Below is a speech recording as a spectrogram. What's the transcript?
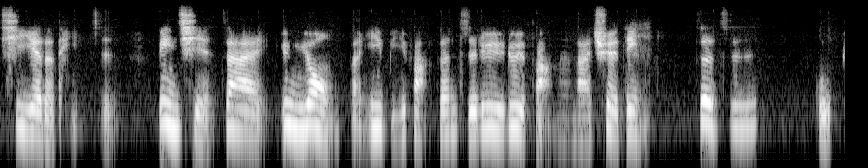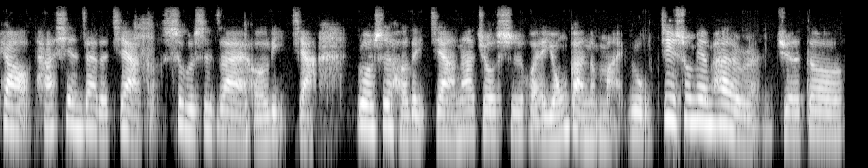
企业的体质，并且在运用本益比法跟殖利率法呢，来确定这支股票它现在的价格是不是在合理价。若是合理价，那就是会勇敢的买入。技术面派的人觉得。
